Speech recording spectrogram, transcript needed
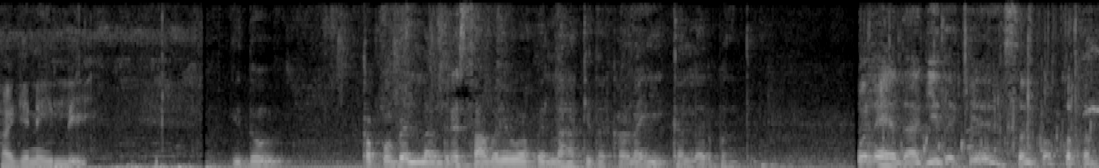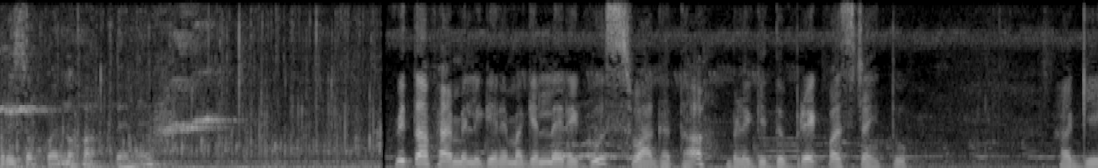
ಹಾಗೆಯೇ ಇಲ್ಲಿ. ಇದು ಕಪ್ಪು ಬೆಲ್ಲ ಅಂದರೆ ಸಾವಯವ ಬೆಲ್ಲ ಹಾಕಿದ ಕಾರಣ ಈ ಕಲರ್ ಬಂತು. ಕೊನೆಯದಾಗಿ ಇದಕ್ಕೆ ಸ್ವಲ್ಪ ಕೊತ್ತಂಬರಿ ಸೊಪ್ಪನ್ನು ಹಾಕ್ತೇನೆ. ವಿತಾ ಫ್ಯಾಮಿಲಿಗೆ ನಿಮಗೆಲ್ಲರಿಗೂ ಸ್ವಾಗತ. ಬೆಳಗ್ಗೆದ್ದು ಬ್ರೇಕ್ಫಾಸ್ಟ್ ಆಯಿತು. ಹಾಗೆ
